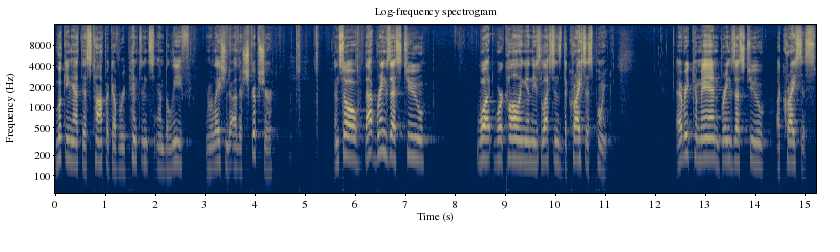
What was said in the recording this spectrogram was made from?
looking at this topic of repentance and belief in relation to other scripture. And so that brings us to what we're calling in these lessons the crisis point. Every command brings us to a crisis.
